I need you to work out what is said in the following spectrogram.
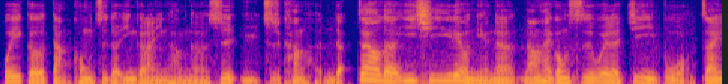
辉格党控制的英格兰银行呢是与之抗衡的。在到了一七一六年呢，南海公司为了进一步哦在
